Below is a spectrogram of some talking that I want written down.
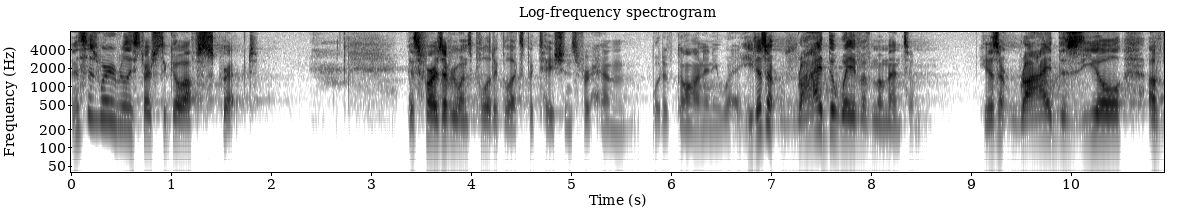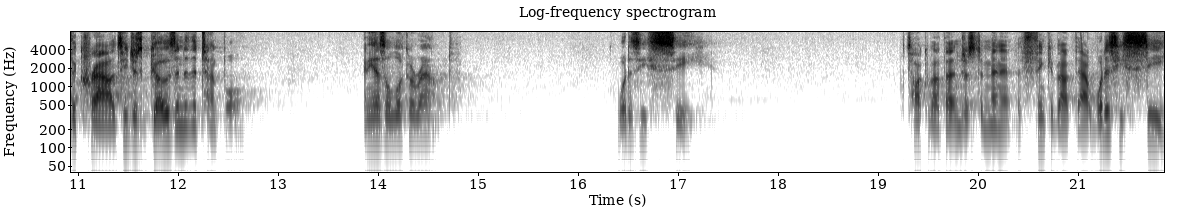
And this is where he really starts to go off script as far as everyone's political expectations for him would have gone anyway. He doesn't ride the wave of momentum, he doesn't ride the zeal of the crowds. He just goes into the temple and he has a look around. What does he see? We'll talk about that in just a minute, but think about that. What does he see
